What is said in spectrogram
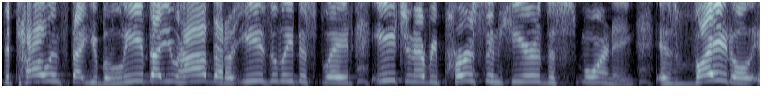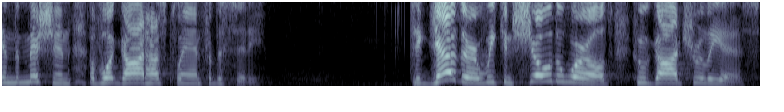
the talents that you believe that you have that are easily displayed, each and every person here this morning is vital in the mission of what God has planned for the city. Together, we can show the world who God truly is.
